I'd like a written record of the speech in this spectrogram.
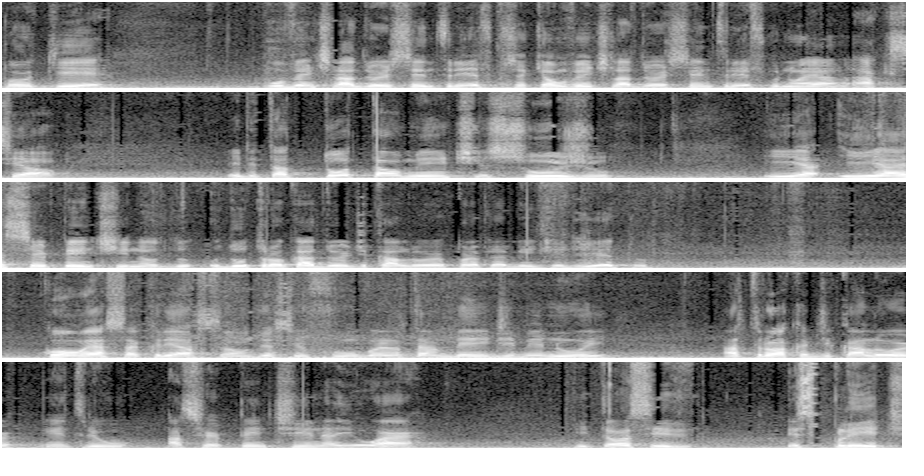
porque o ventilador centrífugo, isso aqui é um ventilador centrífugo, não é axial, ele está totalmente sujo. E a, e a serpentina do, do, trocador de calor propriamente dito, com essa criação desse fungo, ela também diminui a troca de calor entre o, a serpentina e o ar. Então, assim, split,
